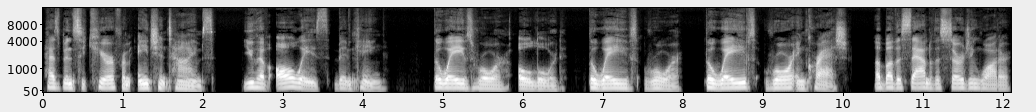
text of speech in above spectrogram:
has been secure from ancient times. You have always been king. The waves roar, O Lord. The waves roar. The waves roar and crash above the sound of the surging water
